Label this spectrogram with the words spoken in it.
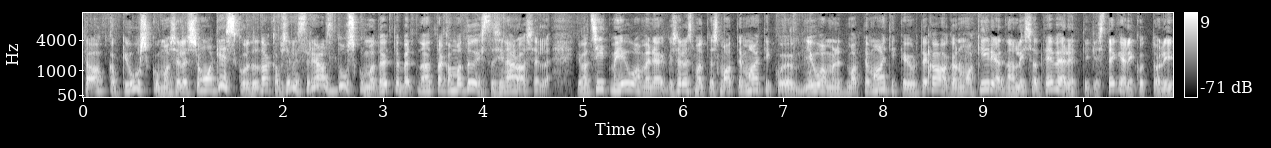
ta hakkabki uskuma sellesse oma keskkonda, ta hakkab sellesse reaalselt uskuma, ta ütleb, et noh, et aga ma tõestasin ära selle. ja vaat siit me jõuame selles mõttes matemaatiku, jõuame nüüd matemaatika juurde ka, aga no ma kirjeldan lihtsalt Everetti, kes tegelikult oli,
